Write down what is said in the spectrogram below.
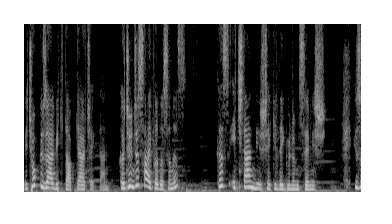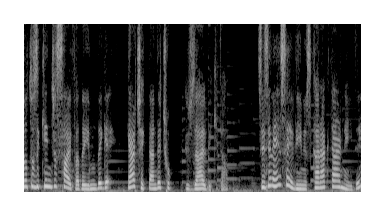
Ve çok güzel bir kitap gerçekten. Kaçıncı sayfadasınız? Kız içten bir şekilde gülümsemiş. 132. sayfadayım da ge- gerçekten de çok güzel bir kitap. Sizin en sevdiğiniz karakter neydi?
